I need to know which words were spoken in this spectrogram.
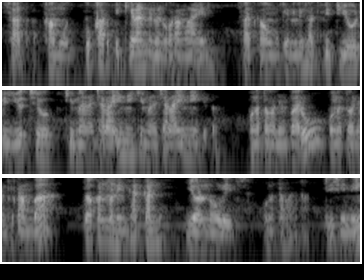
saat kamu tukar pikiran dengan orang lain, saat kamu mungkin lihat video di YouTube, gimana cara ini, gimana cara ini gitu. Pengetahuan yang baru, pengetahuan yang bertambah, itu akan meningkatkan your knowledge, pengetahuan kamu. Di sini,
